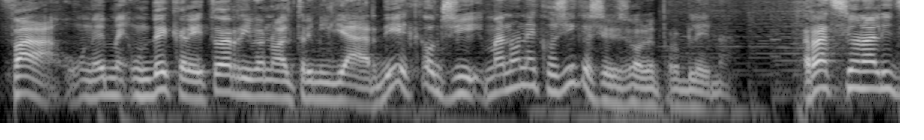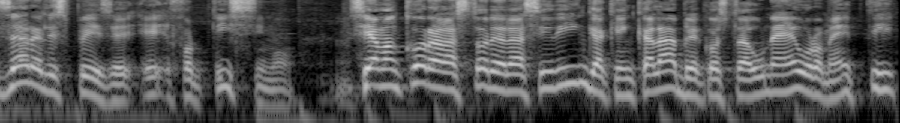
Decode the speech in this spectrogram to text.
fa un, un decreto e arrivano altri miliardi. Così, ma non è così che si risolve il problema. Razionalizzare le spese è fortissimo. Siamo ancora alla storia della siringa che in Calabria costa un euro, metti,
